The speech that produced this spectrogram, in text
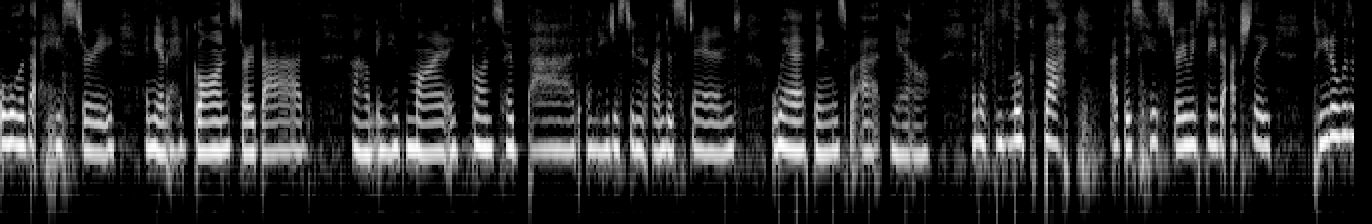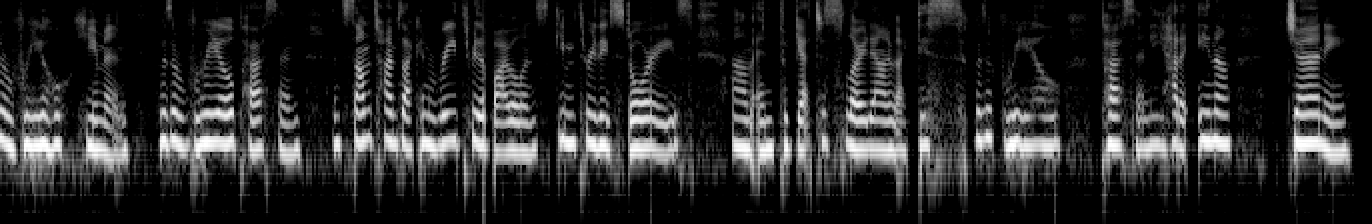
all of that history, and yet it had gone so bad um, in his mind. It had gone so bad, and he just didn't understand where things were at now. And if we look back at this history, we see that actually Peter was a real human, he was a real person. And sometimes I can read through the Bible and skim through these stories um, and forget to slow down and be like, this was a real person. He had an inner journey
